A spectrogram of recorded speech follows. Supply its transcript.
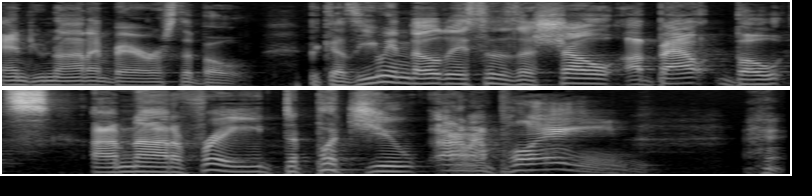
and do not embarrass the boat. Because even though this is a show about boats, I'm not afraid to put you on a plane.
